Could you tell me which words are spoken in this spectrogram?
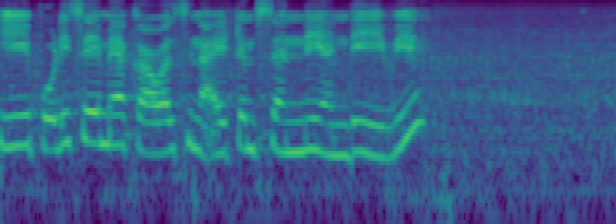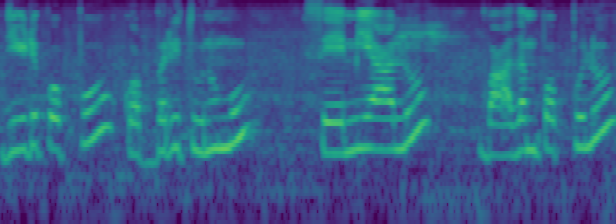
ఈ పొడి సేమ్యా కావాల్సిన ఐటమ్స్ అన్నీ అండి ఇవి. జీడిపప్పు కొబ్బరి తునుము సేమియాలు బాదం పప్పులు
